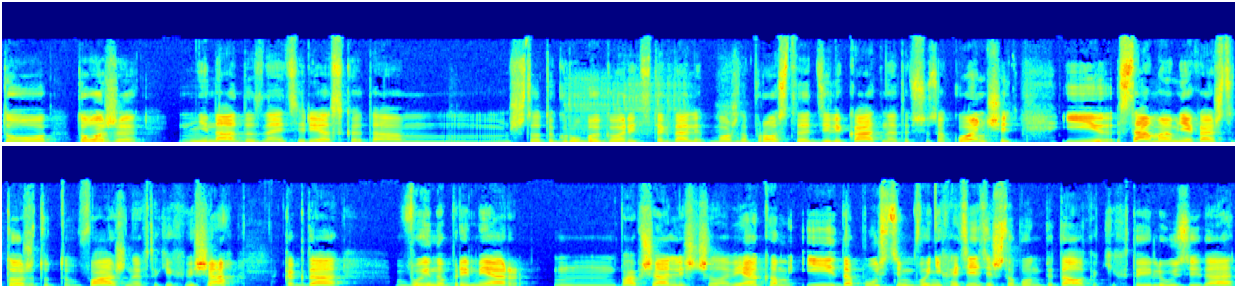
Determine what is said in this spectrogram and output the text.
то тоже не надо, знаете, резко там что-то грубое говорить и так далее. Можно просто деликатно это все закончить. И самое, мне кажется, тоже тут важное в таких вещах, когда вы, например, пообщались с человеком, и, допустим, вы не хотите, чтобы он питал каких-то иллюзий, да,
